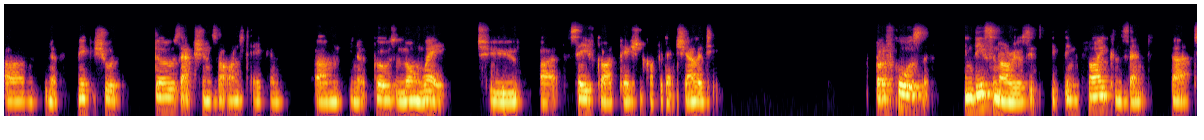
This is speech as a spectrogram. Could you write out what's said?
Um, you know, making sure those actions are undertaken, um, you know, goes a long way to uh, safeguard patient confidentiality. But of course, in these scenarios, it's, it's implied consent that,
